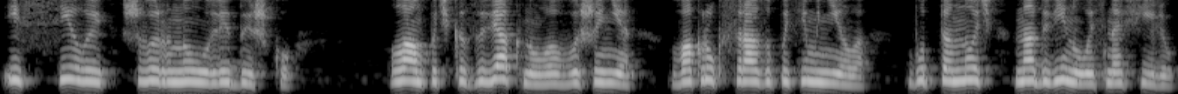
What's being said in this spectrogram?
и с силой швырнул ледышку. Лампочка звякнула в вышине, вокруг сразу потемнело, будто ночь надвинулась на Филю.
